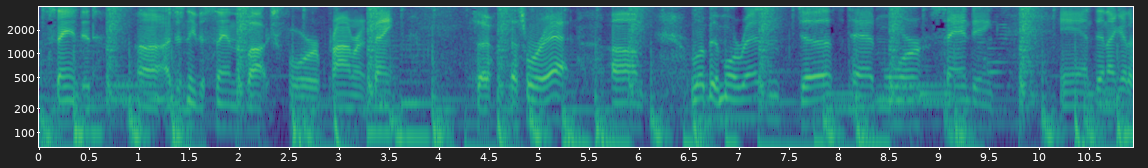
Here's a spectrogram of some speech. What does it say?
sanded, uh, I just need to sand the box for primer and paint. So that's where we're at. Um, a little bit more resin, just a tad more sanding, and then I got to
